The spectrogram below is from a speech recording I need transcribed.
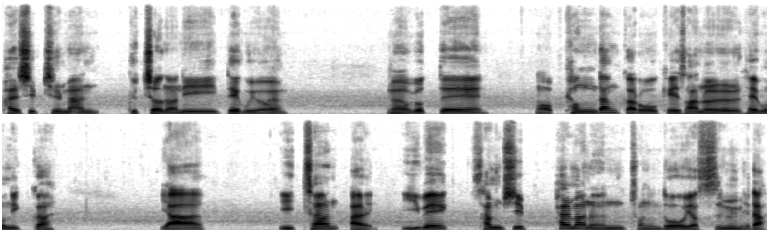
4,687만 9천 원이 되고요. 어, 요때 어, 평당가로 계산을 해보니까 약 2천 아 238만 원 정도였습니다.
